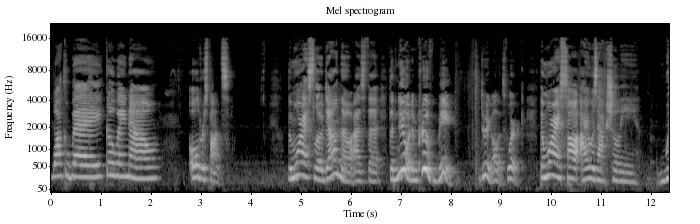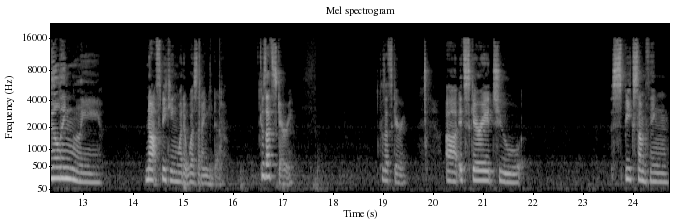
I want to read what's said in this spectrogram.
walk away, go away now. Old response. The more I slowed down though, as the, the new and improved me doing all this work, the more I saw I was actually willingly not speaking what it was that I needed. Because that's scary. Because that's scary. Uh, it's scary to speak something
